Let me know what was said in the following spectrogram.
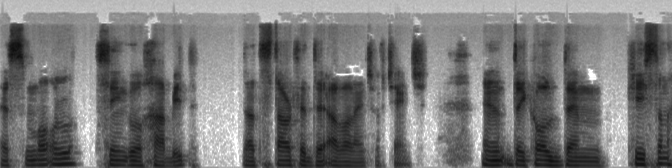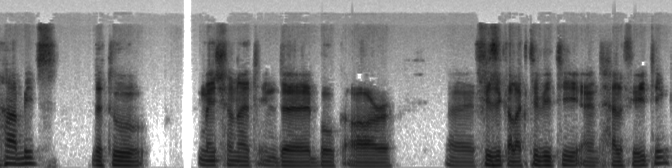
a small single habit that started the avalanche of change. And they called them keystone habits. The two mentioned in the book are uh, physical activity and healthy eating.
